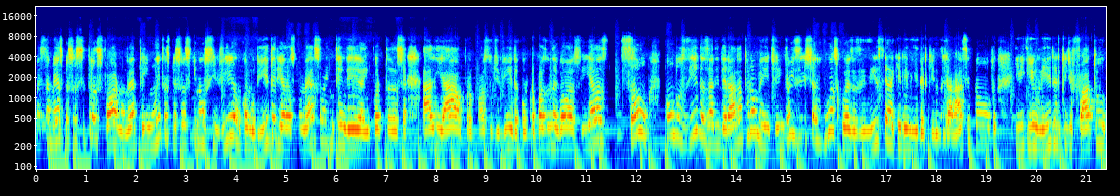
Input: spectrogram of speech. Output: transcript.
mas também as pessoas se transformam, né? Tem muitas pessoas que não se viam como líder e elas começam a entender a importância, a aliar o propósito de vida com o propósito do negócio. E elas são conduzidas a liderar naturalmente. Então existem as duas coisas, existe aquele líder que já nasce pronto e, e o líder que de fato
